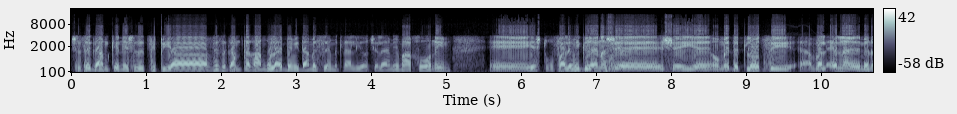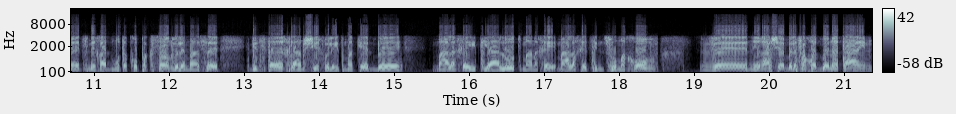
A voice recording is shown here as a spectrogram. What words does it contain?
שזה גם כן יש איזו ציפייה, וזה גם תרם אולי במידה מסוימת לעליות של הימים האחרונים. אה, יש תרופה למיגרנה ש... שהיא אה, עומדת להוציא, אבל אין לה מנועי צמיחה דמות הקופקסון, ולמעשה היא תצטרך להמשיך ולהתמקד במהלכי התייעלות, מהלכי, מהלכי צמצום החוב. ונראה שלפחות בינתיים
